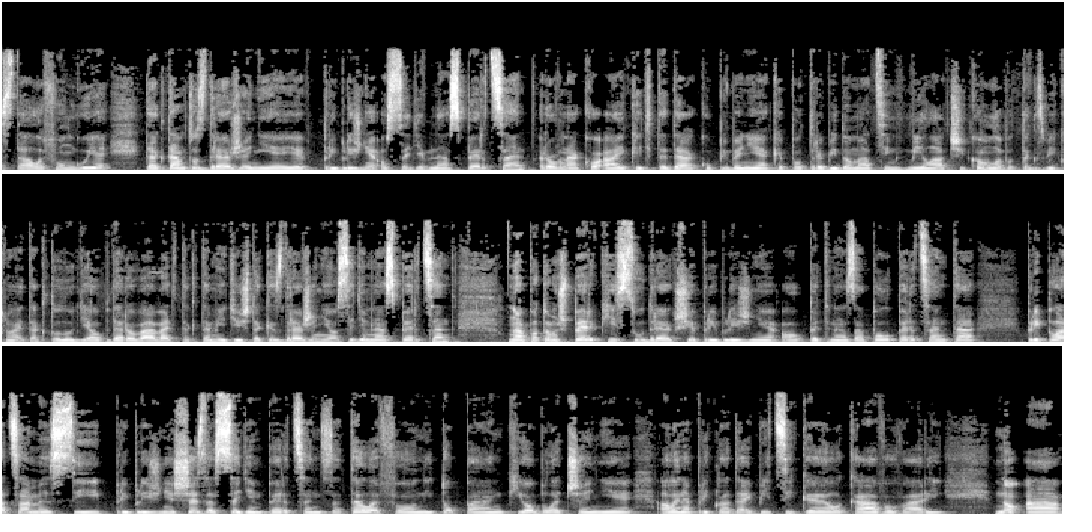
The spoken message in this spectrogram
stále funguje, tak tamto zdraženie je približne o 17%, rovnako aj keď teda kúpime nejaké potreby domácim miláčikom, lebo tak zvyknú aj takto ľudia obdarovávať, tak tam je tiež také zdraženie o 17%. No a potom šperky sú drahšie približne o 15,5%, Priplácame si približne 6 až 7 za telefóny, topánky, oblečenie, ale napríklad aj bicykel, kávovary. No a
